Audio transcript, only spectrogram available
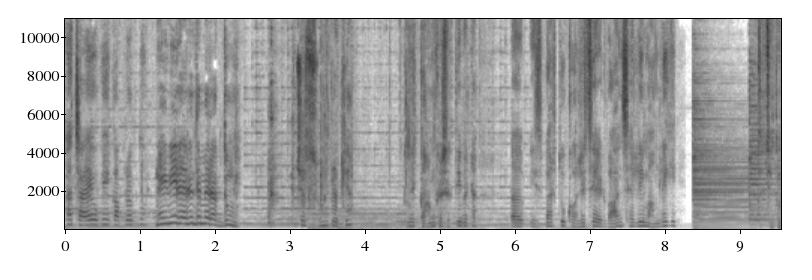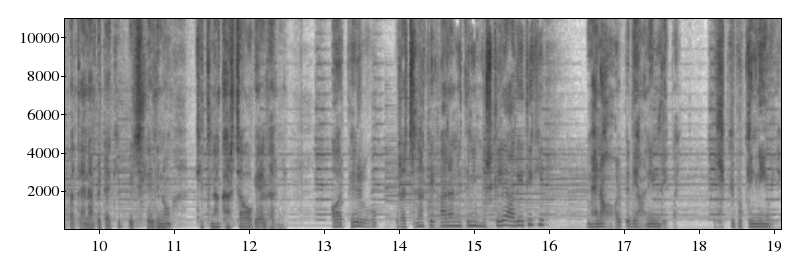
हाँ चाय हो गई कप रख दो? नहीं नहीं रहने दे मैं रख दूँगी। अच्छा सुन प्रज्ञा तू एक काम कर सकती बेटा। इस बार तू कॉलेज से एडवांस सैलरी मांग लेगी। तुझे तो पता है ना बेटा कि पिछले दिनों कितना खर्चा हो गया घर में। और फिर वो रचना के कारण इतनी मुश्किलें आ गई थी कि मैं ना हॉल पे ध्यान ही नहीं दे पाई। एक भी बुकिंग नहीं हुई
